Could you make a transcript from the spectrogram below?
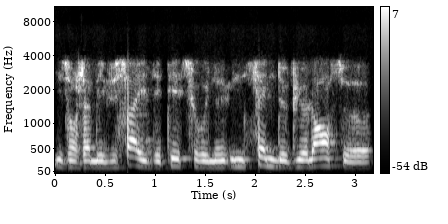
Ils n'ont jamais vu ça. Ils étaient sur une, une scène de violence euh,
